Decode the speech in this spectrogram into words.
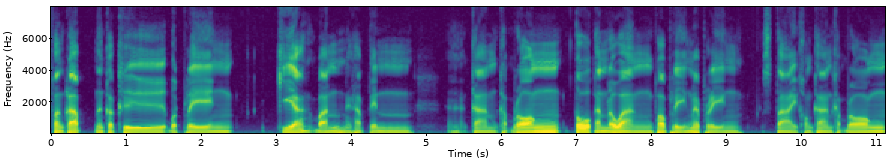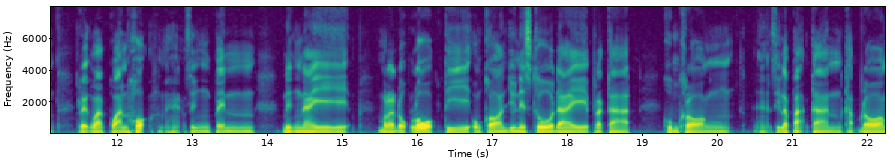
ผู้ฟังครับ นั่นก็คือบทเพลงเกียบันนะครับเป็นการขับร้องโต้กันระหว่างพ่อเพลงแม่เพลงสไตล์ของการขับร้อง เรียกว่ากวานโฮะนะฮะซึ่งเป็นหนึ่งในมรดกโลกที่องค์กรยูเนสโกได้ประกาศคุ้มครองศิลปะการขับร้อง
